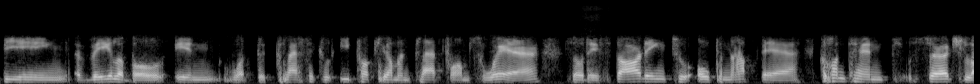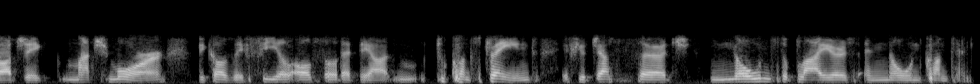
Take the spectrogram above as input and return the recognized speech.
being available in what the classical e-procurement platforms were. So they're starting to open up their content search logic much more because they feel also that they are too constrained if you just search known suppliers and known content.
